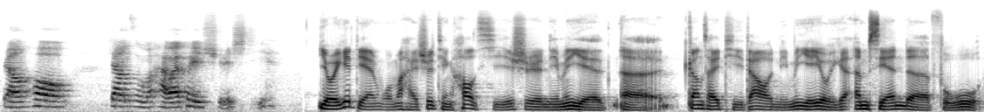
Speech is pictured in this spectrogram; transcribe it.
然后这样子我们海外可以学习。有一个点我们还是挺好奇，是你们也呃刚才提到你们也有一个 MCN 的服务，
